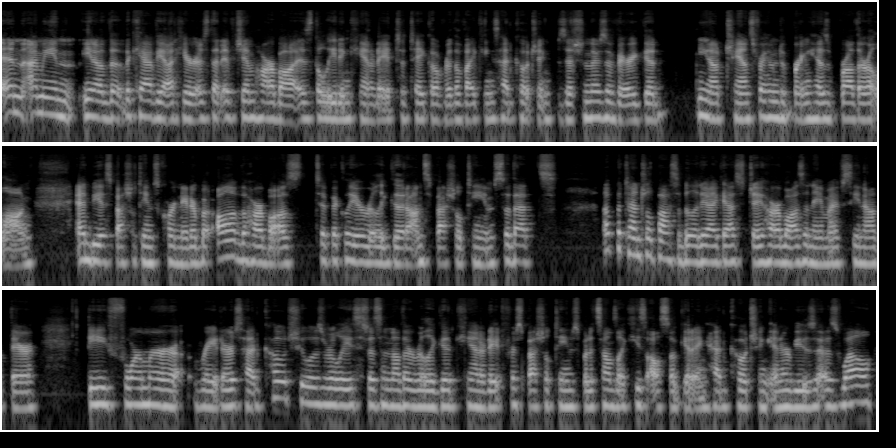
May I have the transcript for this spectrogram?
And I mean, you know, the, the caveat here is that if Jim Harbaugh is the leading candidate to take over the Vikings head coaching position, there's a very good you know chance for him to bring his brother along and be a special teams coordinator. But all of the Harbaughs typically are really good on special teams, so that's a potential possibility, I guess. Jay Harbaugh is a name I've seen out there. The former Raiders head coach, who was released as another really good candidate for special teams, but it sounds like he's also getting head coaching interviews as well,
